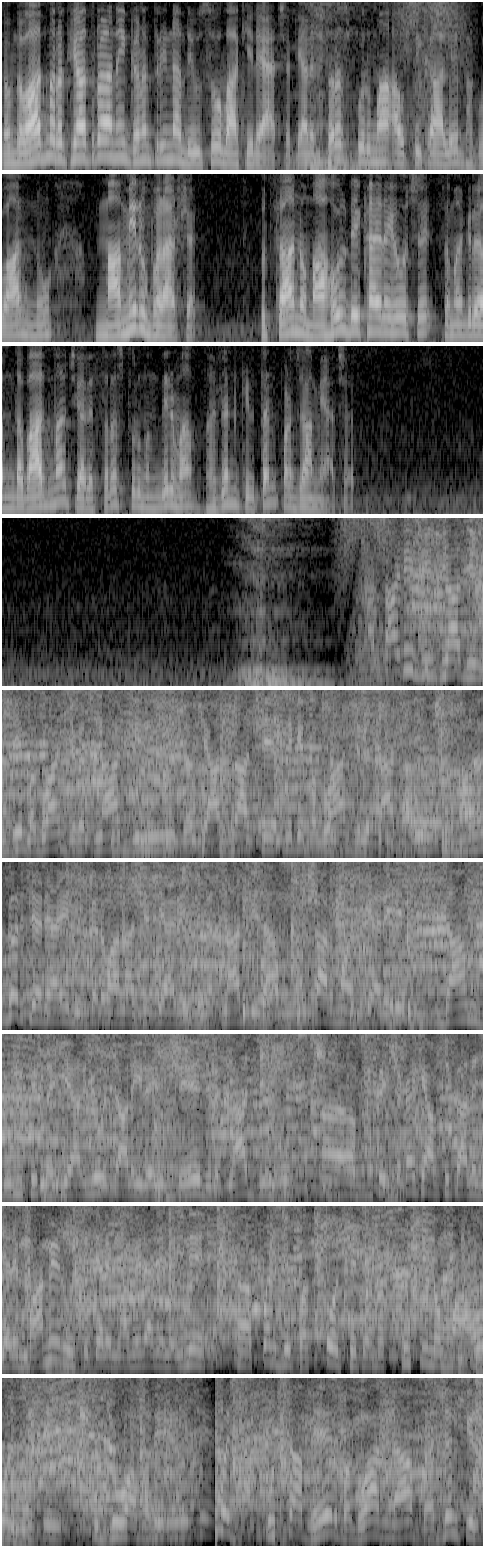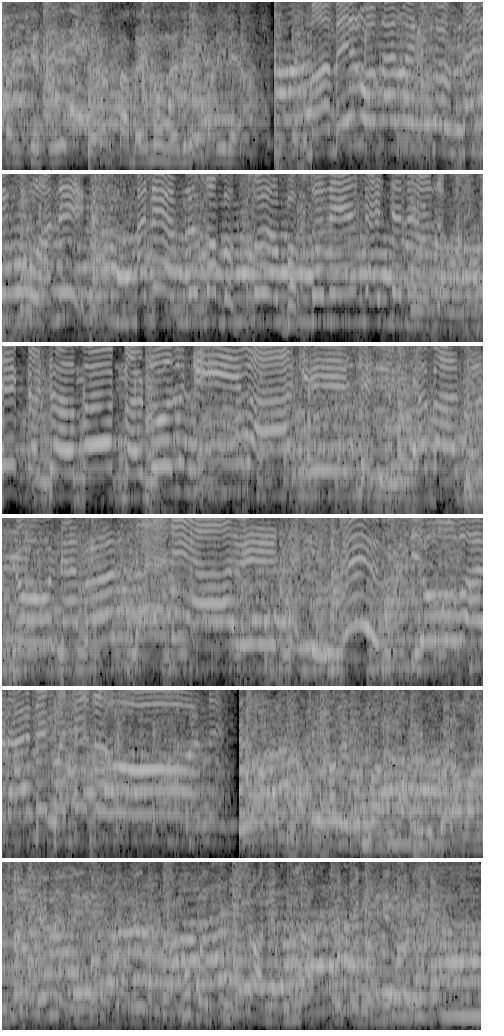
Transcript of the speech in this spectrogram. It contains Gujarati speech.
તો અમદાવાદમાં રથયાત્રા અને ગણતરીના દિવસો બાકી રહ્યા છે. ત્યારે સરસપુરમાં આવતીકાલે ભગવાનનું મામેરું ભરાશે. ઉત્સાહનો માહોલ દેખાઈ રહ્યો છે. સમગ્ર અમદાવાદમાં જ્યારે સરસપુર મંદિરમાં ભજન કીર્તન પણ જામ્યા છે. અષાઢી બીજના દિવસે ભગવાન જગન્નાથજીની રથયાત્રા છે એટલે કે ભગવાન જગન્નાથજી નગરચર્યાએ નીકળવાના છે ત્યારે જગન્નાથજીના મોસારમાં અત્યારે ધામધૂમથી તૈયારીઓ ચાલી રહી છે. જગન્નાથજીનું કહી શકાય કે આવતીકાલે જ્યારે મામેરું છે ત્યારે મામેરાને લઈને પણ જે ભક્તો છે તેમાં ખુશીનો માહોલ છે તે જોવા મળી રહ્યો છે. ખૂબ જ ઉત્સાહભેર ભગવાનના ભજન કીર્તન છે તે કરતા બહેનો નજરે પડી રહ્યા છે. Revolution.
